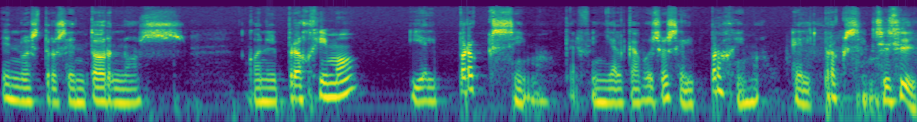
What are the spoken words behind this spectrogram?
en nuestros entornos, con el prójimo y el próximo, que al fin y al cabo eso es el prójimo, el próximo. Sí, sí,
